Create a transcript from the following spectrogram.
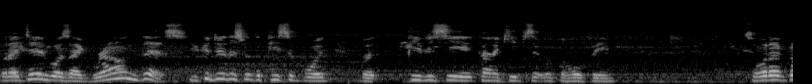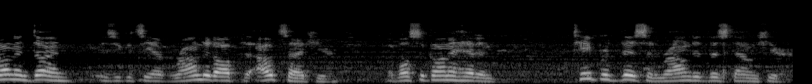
What I did was I ground this. You could do this with a piece of wood but PVC it kind of keeps it with the whole theme. So what I've gone and done is you can see I've rounded off the outside here. I've also gone ahead and tapered this and rounded this down here.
